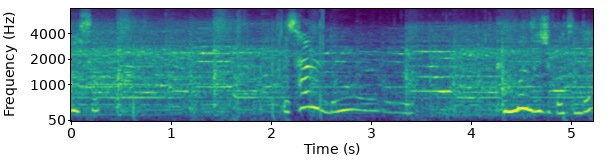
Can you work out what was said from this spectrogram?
차 있어. 사람이 너무 많아서 금방 되실 것 같은데?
